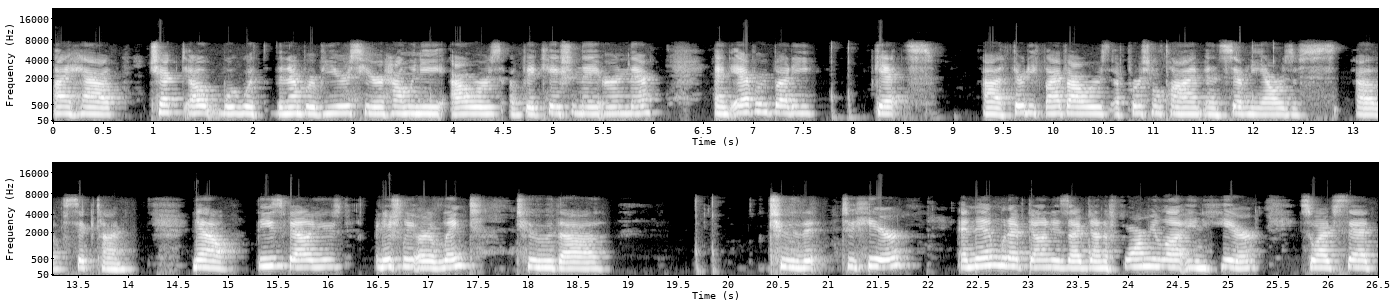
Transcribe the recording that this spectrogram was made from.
I have checked out with the number of years here how many hours of vacation they earn there. And everybody gets uh, 35 hours of personal time and 70 hours of, of sick time. Now, these values initially are linked to the to the to here and then what I've done is I've done a formula in here so I've said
